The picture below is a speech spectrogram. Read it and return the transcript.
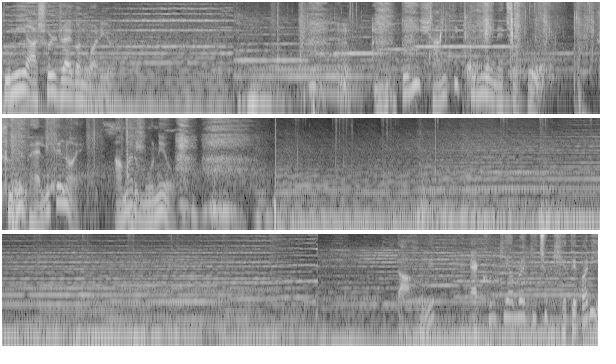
তুমি আসল ড্রাগন ওয়ারিয়র। তুমি শান্তি ফিরিয়ে এনেছো পো শুধু ভ্যালিতে নয়, আমার মনেও। তাহলে, এখন কি আমরা কিছু খেতে পারি?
